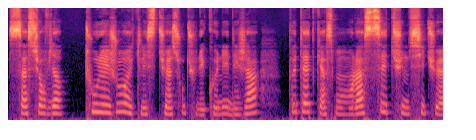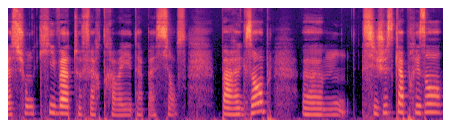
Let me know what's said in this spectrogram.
ça survient tous les jours et que les situations, tu les connais déjà, peut-être qu'à ce moment-là, c'est une situation qui va te faire travailler ta patience. Par exemple, euh, si jusqu'à présent,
